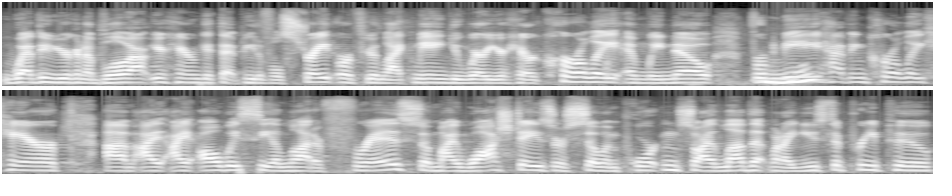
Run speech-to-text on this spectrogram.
whether you're gonna blow out your hair and get that beautiful straight, or if you're like me and you wear your hair curly, and we know, for mm -hmm. me, mm-hmm. having curly hair, um, I, I, always see a lot of frizz, so my wash days are so important, so I love that when I used the pre-poo,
